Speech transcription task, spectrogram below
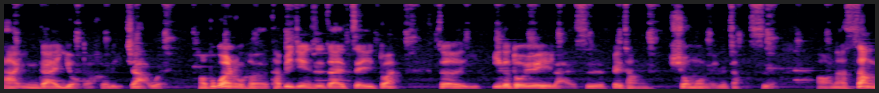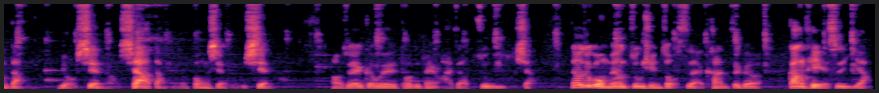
它应该有的合理价位，好，不管如何，它毕竟是在这一段这一个多月以来是非常凶猛的一个涨势，好，那上档有限啊，下档的风险无限，好，所以各位投资朋友还是要注意一下。那如果我们用族群走势来看，这个钢铁也是一样，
